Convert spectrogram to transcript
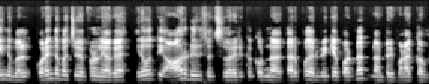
ஐந்து முதல் குறைந்தபட்ச வெப்பநிலையாக இருபத்தி ஆறு டிகிரி செல்சியஸ் வரை இருக்கக்கூடிய தற்போது அறிவிக்கப்பட்டனர். நன்றி வணக்கம்.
